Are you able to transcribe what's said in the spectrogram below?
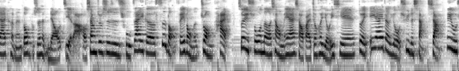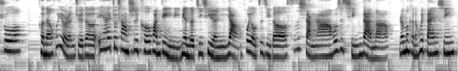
AI 可能都不是很了解啦，好像就是处在一个似懂非懂的状态。所以说呢，像我们 AI 小白就会有一些对 AI 的有趣的想象，例如说。可能会有人觉得 AI 就像是科幻电影里面的机器人一样，会有自己的思想啊，或是情感啊。人们可能会担心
